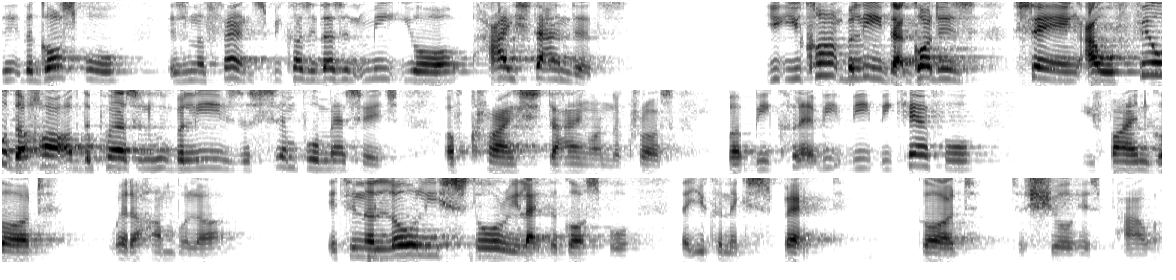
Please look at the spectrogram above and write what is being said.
the, the gospel is an offense because it doesn't meet your high standards. You, you can't believe that God is saying, I will fill the heart of the person who believes the simple message of Christ dying on the cross. But be, clear, be, be, be careful, you find God where the humble are. It's in a lowly story like the gospel that you can expect God to show his power.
